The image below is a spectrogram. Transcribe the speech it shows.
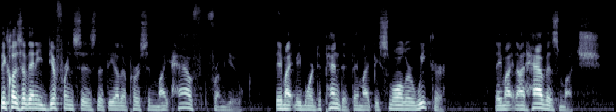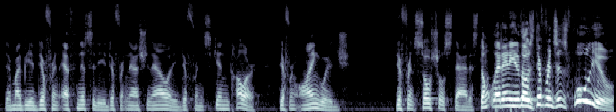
because of any differences that the other person might have from you. They might be more dependent, they might be smaller, weaker, they might not have as much. There might be a different ethnicity, a different nationality, different skin color, different language, different social status. Don't let any of those differences fool you.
